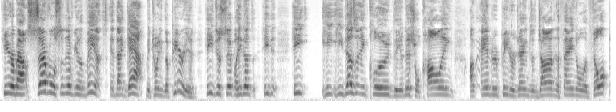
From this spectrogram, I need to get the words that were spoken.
here about several significant events in that gap between the period. He just simply he does he he he he doesn't include the initial calling of Andrew, Peter, James, and John, Nathaniel, and Philip.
